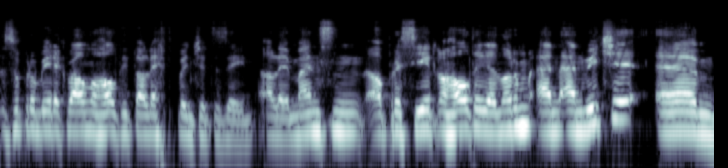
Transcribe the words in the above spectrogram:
zo probeer ik wel nog altijd dat lichtpuntje te zijn. Allee, mensen appreciëren nog altijd enorm. En, en weet je, ehm,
